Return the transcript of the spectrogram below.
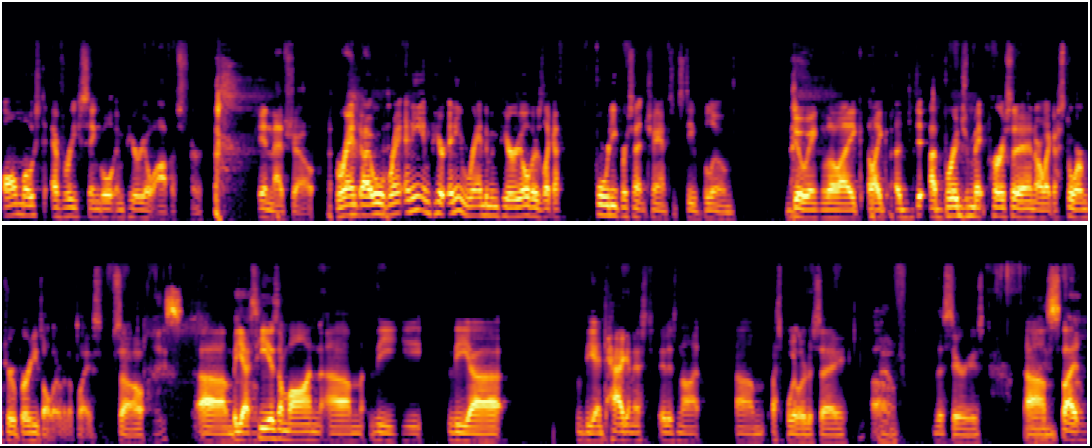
almost every single Imperial officer in that show. Ran, uh, well, ran, any Imper- any random Imperial, there's like a forty percent chance it's Steve Blum doing the like like a, a bridge person or like a stormtrooper. He's all over the place. So, Nice. um, but yes, he is Amon, um, the the uh, the antagonist. It is not um, a spoiler to say of this series. Um, Nice. but Um,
